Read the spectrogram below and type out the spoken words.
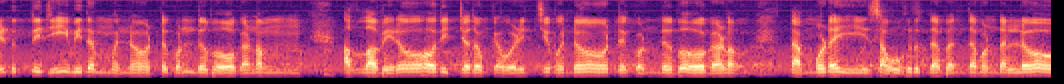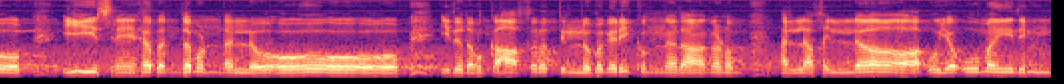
എടുത്ത് ജീവിതം മുന്നോട്ട് കൊണ്ടുപോകണം. അല്ല വിരോധിച്ചതൊക്കെ ഒഴിച്ച് മുന്നോട്ട് കൊണ്ടുപോകണം. നമ്മുടെ ഈ സൗഹൃദ ബന്ധമുണ്ടല്ലോ. ഈ സ്നേഹബന്ധമുണ്ടല്ലോ ഇത് നമുക്ക് ആഹ്റത്തിൽ ഉപകരിക്കുന്നതാകണം. അല്ലഹില്ലാഉയൗമൈദിൻ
